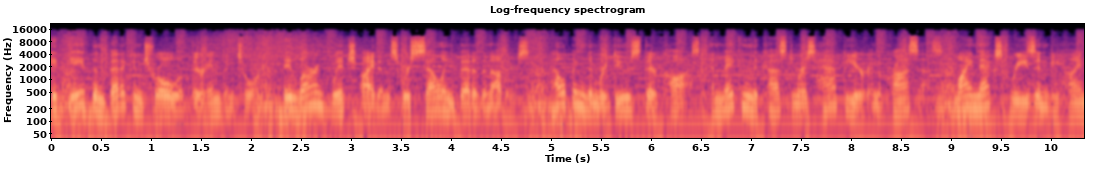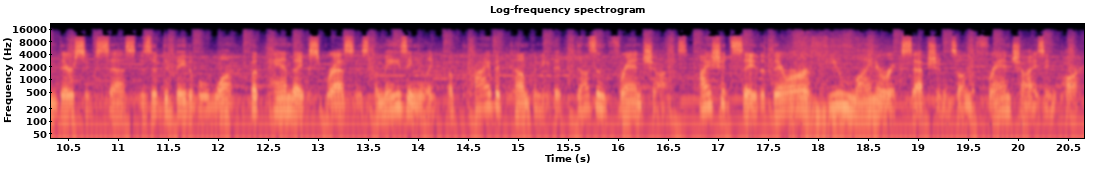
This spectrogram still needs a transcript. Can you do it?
It gave them better control of their inventory. They learned which items were selling better than others, helping them reduce their cost and making the customers happier in the process. My next reason behind their success is a debatable one, but Panda Express is amazingly a private company that doesn't franchise. I should say that there are a few minor exceptions on the franchising part,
